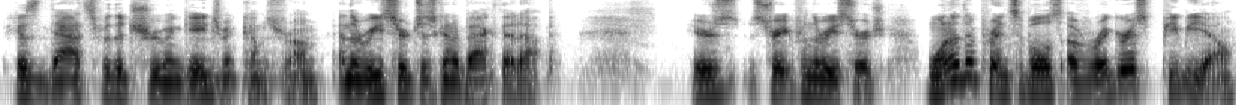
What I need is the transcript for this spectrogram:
because that's where the true engagement comes from. And the research is going to back that up. Here's straight from the research. One of the principles of rigorous PBL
